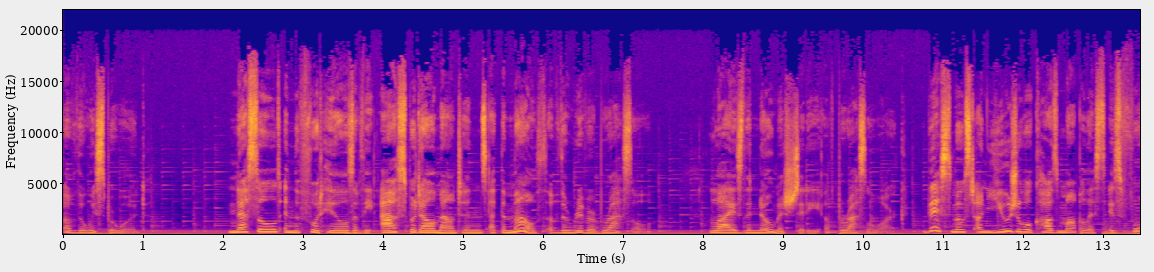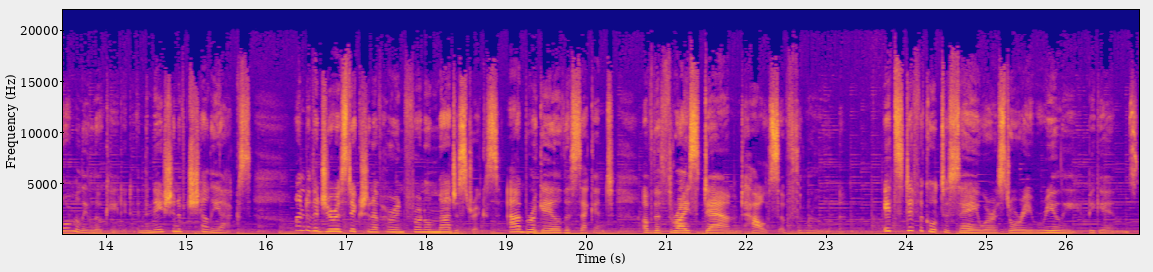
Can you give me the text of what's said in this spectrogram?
of the Whisperwood. Nestled in the foothills of the Asphodel Mountains at the mouth of the river Brassel, lies the gnomish city of Brasselwark. This most unusual cosmopolis is formally located in the nation of Cheliax, under the jurisdiction of her infernal magistrix, Abrogail II of the thrice damned House of Thrune. It's difficult to say where a story really begins.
